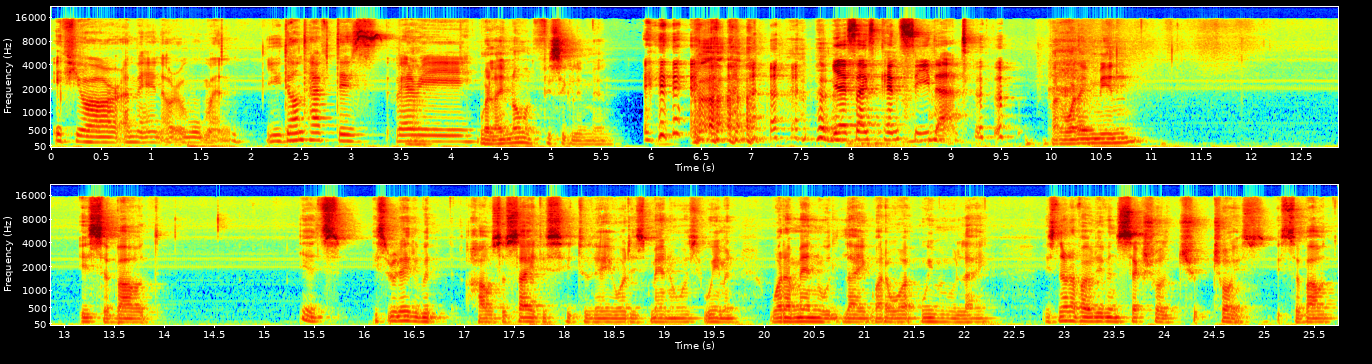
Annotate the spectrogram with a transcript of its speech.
if you are a man or a woman. You don't have this very. Well, I know physically men. yes, I can see that. but what I mean is about it's it's related with how society see today what is men and what is women, what a man would like, what a what women would like. It's not about even sexual cho- choice. It's about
